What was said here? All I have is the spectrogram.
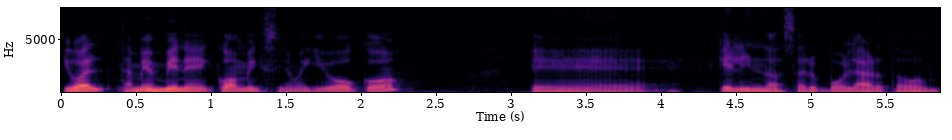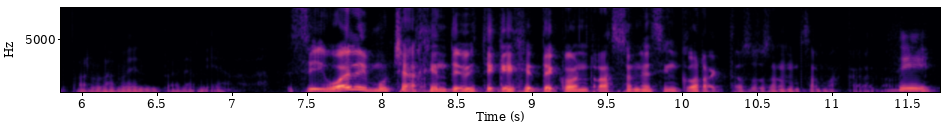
igual también viene de cómics, si no me equivoco. Eh, qué lindo hacer volar todo un parlamento a la mierda. Sí, igual hay mucha gente, viste que hay gente con razones incorrectas usando esa máscara también.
